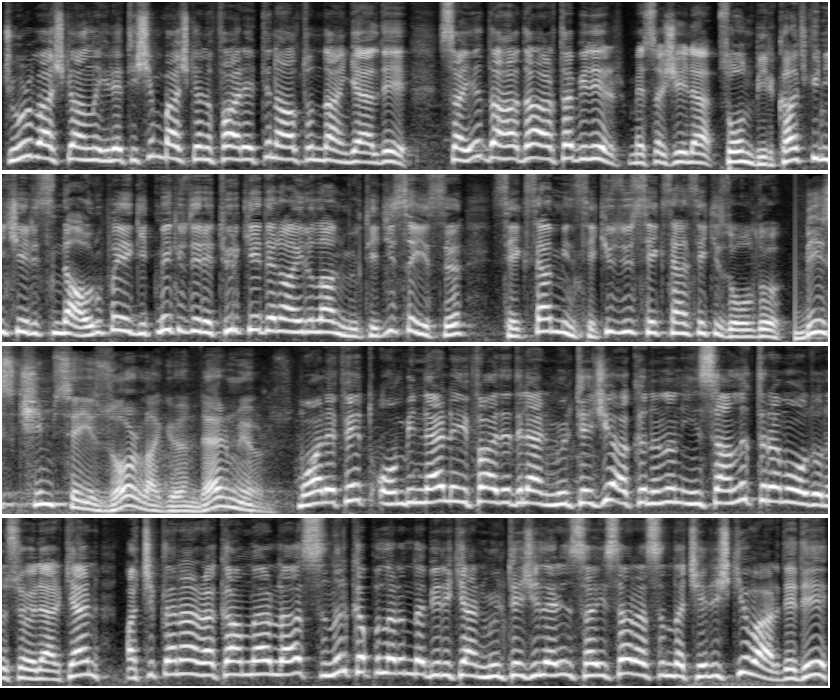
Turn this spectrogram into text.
Cumhurbaşkanlığı İletişim Başkanı Fahrettin Altun'dan geldi. Sayı daha da artabilir mesajıyla. Son birkaç gün içerisinde Avrupa'ya gitmek üzere Türkiye'den ayrılan mülteci sayısı 80.888 oldu. Biz kimseyi zorla göndermiyoruz. Muhalefet on binlerle ifade edilen mülteci akınının insanlık dramı olduğunu söylerken açıklanan rakamlarla sınır kapılarında biriken mültecilerin sayısı arasında çelişki var dedi,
